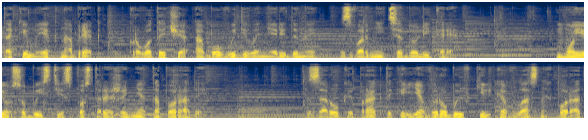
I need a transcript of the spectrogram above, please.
такими як набряк, кровотеча або виділення рідини, зверніться до лікаря. Мої особисті спостереження та поради. За роки практики я виробив кілька власних порад,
